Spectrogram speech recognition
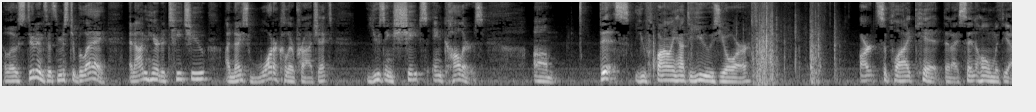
Hello students, it's Mr. Boule, and I'm here to teach you a nice watercolor project using shapes and colors. Um, this, you finally have to use your art supply kit that I sent home with you.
